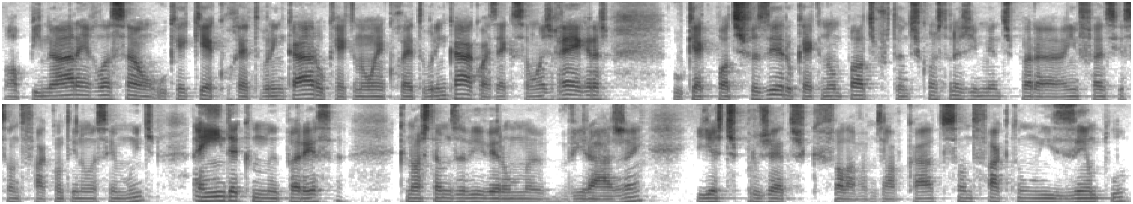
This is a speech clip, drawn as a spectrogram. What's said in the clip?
opinar em relação o que é que é correto brincar o que é que não é correto brincar quais é que são as regras o que é que podes fazer, o que é que não podes, portanto os constrangimentos para a infância são de facto continuam a ser muitos, ainda que me pareça que nós estamos a viver uma viragem e estes projetos que falávamos há bocado são de facto um exemplo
